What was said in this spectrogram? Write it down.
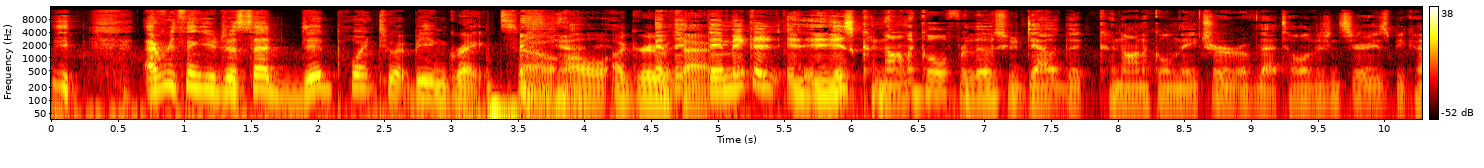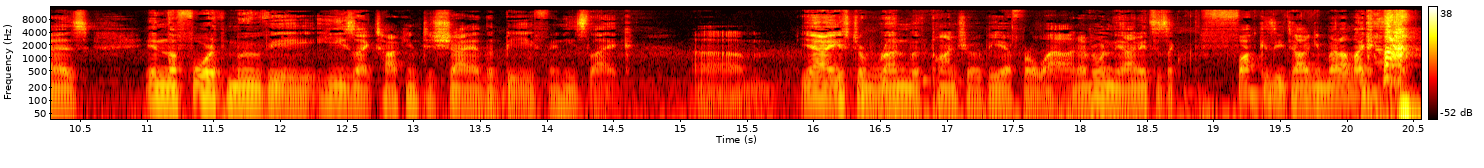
Everything you just said did point to it being great, so Yeah. I'll agree And with they, that. they make a it, it is canonical for those who doubt the canonical nature of that television series because in the fourth movie he's like talking to Shia the Beef and he's like, um, "Yeah, I used to run with Pancho Villa for a while," and everyone in the audience is like, "What the fuck is he talking about?" I'm like, "Ha,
